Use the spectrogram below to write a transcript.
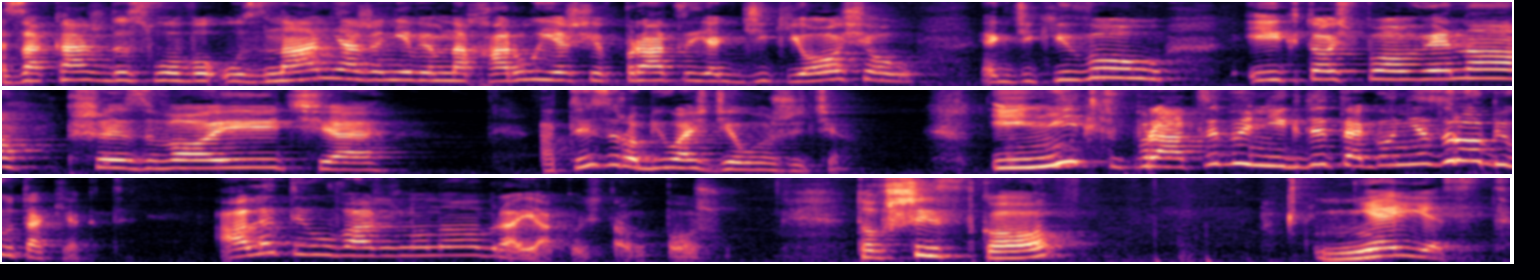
za każde słowo uznania, że nie wiem, nacharujesz się w pracy jak dziki osioł, jak dziki wół i ktoś powie, no przyzwoicie, a ty zrobiłaś dzieło życia. I nikt w pracy by nigdy tego nie zrobił tak jak ty. Ale ty uważasz, no dobra, jakoś tam poszło. To wszystko nie jest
